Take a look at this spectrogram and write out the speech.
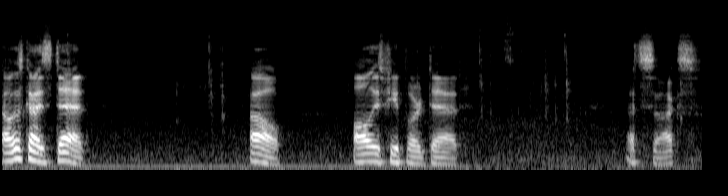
Oh, this guy's dead. Oh. All these people are dead. That sucks.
